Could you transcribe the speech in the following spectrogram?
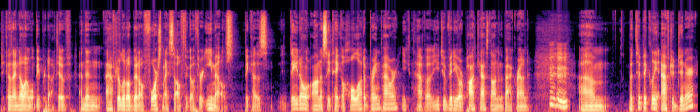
because I know I won't be productive. And then after a little bit, I'll force myself to go through emails because they don't honestly take a whole lot of brain power. You can have a YouTube video or podcast on in the background. Um, but typically after dinner,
